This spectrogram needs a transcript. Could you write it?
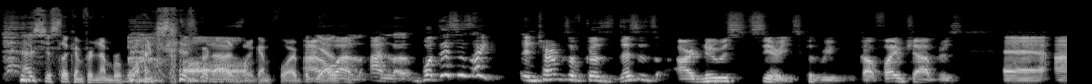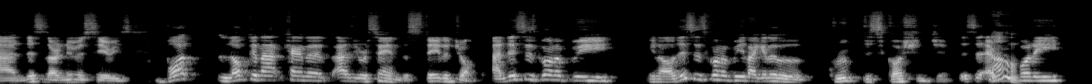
I was just looking for number one. That's what I was looking for. But yeah, well, and, uh, but this is like in terms of because this is our newest series because we've got five chapters, uh, and this is our newest series. But looking at kind of as you were saying, the state of jump, and this is going to be, you know, this is going to be like a little group discussion, Jim. This is Oh. everybody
